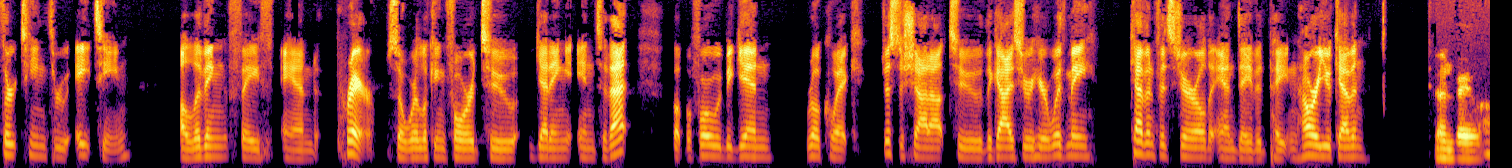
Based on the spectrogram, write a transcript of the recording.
13 through 18, a living faith and prayer. So we're looking forward to getting into that. But before we begin, real quick, just a shout out to the guys who are here with me Kevin Fitzgerald and David Payton. How are you, Kevin? Doing very well.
